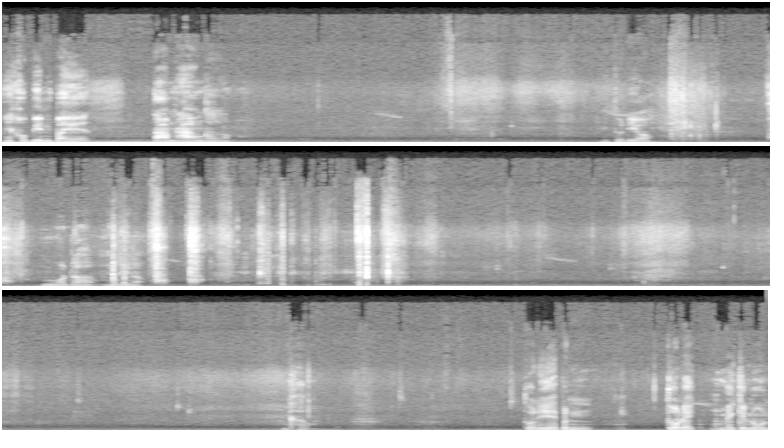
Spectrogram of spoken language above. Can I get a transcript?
ให้เขาบินไปตามทางเขามีตัวเดียว หมดแล้วครับไม่มีแล้วครับ ตัวนี้เป็นตัวเล็กแมกินนูน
